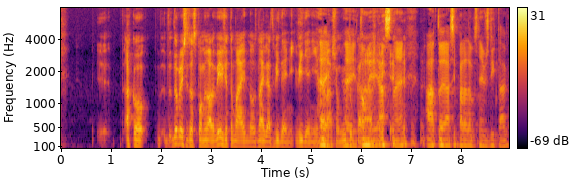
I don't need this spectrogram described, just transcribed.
Ako dobre, že to spomenul, ale vieš, že to má jedno z najviac videní, videní hej, na našom YouTube hej, kanále. to je jasné. A to je asi paradoxne vždy tak.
